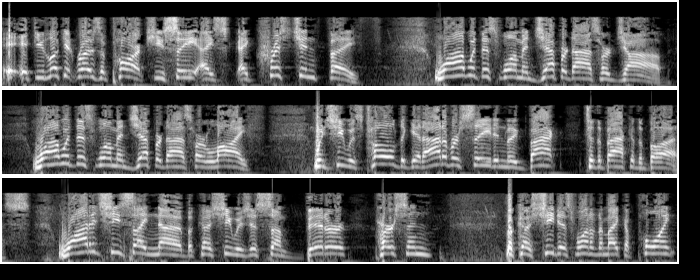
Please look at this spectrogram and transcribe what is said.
If you look at Rosa Parks, you see a, a Christian faith. Why would this woman jeopardize her job? Why would this woman jeopardize her life when she was told to get out of her seat and move back to the back of the bus? Why did she say no? Because she was just some bitter person? Because she just wanted to make a point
